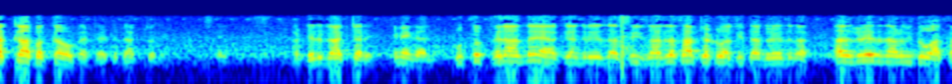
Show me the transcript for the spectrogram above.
ہکا بکا ہو بیٹھا ہے تے ڈاکٹر ہے۔ اڈے ڈاکٹر ہے اتو پھر آندا ہے کہ انگریز اسی حضرت صاحب چھڈو اسی تے انگریز انگریز نال بھی دو ہاتھ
